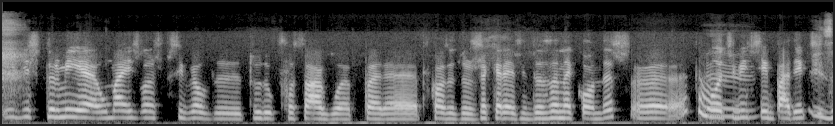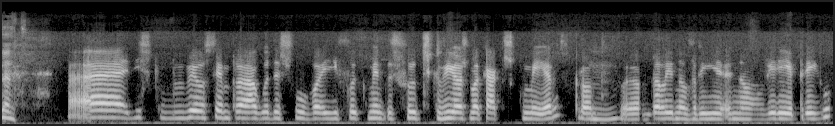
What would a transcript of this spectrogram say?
E disse que dormia o mais longe possível de tudo o que fosse água para, por causa dos jacarés e das anacondas, uh, como outros bichos simpáticos. Exato. Uh, diz que bebeu sempre a água da chuva e foi comendo os frutos que via os macacos comer. Pronto, uhum. dali não, viria, não viria perigo.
